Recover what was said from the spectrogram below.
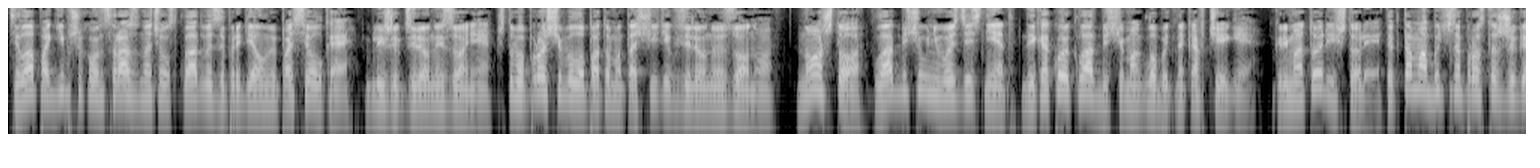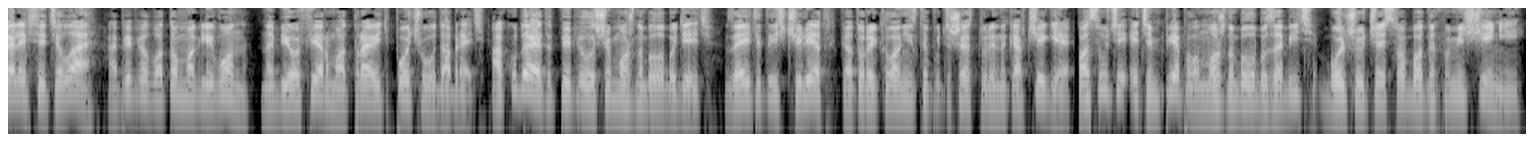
Тела погибших он сразу начал складывать за пределами поселка, ближе к зеленой зоне, чтобы проще было потом оттащить их в зеленую зону. Но что, кладбища у него здесь нет. Да и какое кладбище могло быть на ковчеге? Крематорий, что ли? Так там обычно просто сжигали все тела, а пепел потом могли вон, на биоферму отправить почву удобрять. А куда этот пепел еще можно было бы деть? За эти тысячи лет, которые колонисты путешествовали на ковчеге, по сути, этим пеплом можно было бы забить большую часть свободных помещений.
